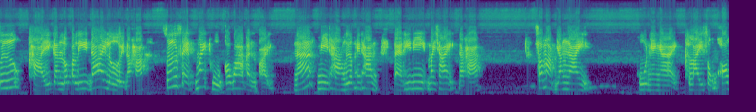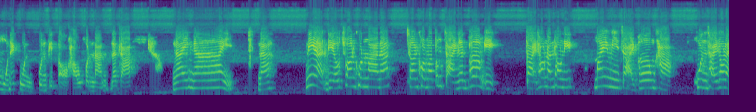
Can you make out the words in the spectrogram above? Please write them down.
ซื้อขายกันลอตเตอรี่ได้เลยนะคะ ซื้อเสร็จไม่ถูกก็ว่ากันไป นะ มีทางเลือกให้ท่าน แต่ที่นี่ไม่ใช่นะคะ สมัครยังไง พูดง่าย ๆ ใครส่งข้อมูลให้คุณ คุณติดต่อเขาคนนั้นนะจ๊ะ ง่ายๆนะ เนี่ย เดี๋ยวชวนคุณมานะเชิญคนมาต้องจ่ายเงินเพิ่มอีก จ่ายเท่านั้นเท่านี้ ไม่มีจ่ายเพิ่มค่ะ คุณใช้เท่าไหร่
